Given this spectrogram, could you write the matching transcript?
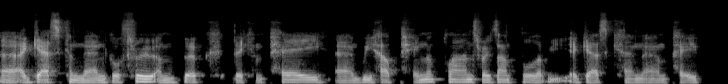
Uh, a guest can then go through and book. They can pay. And we have payment plans, for example, that we, a guest can um, pay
